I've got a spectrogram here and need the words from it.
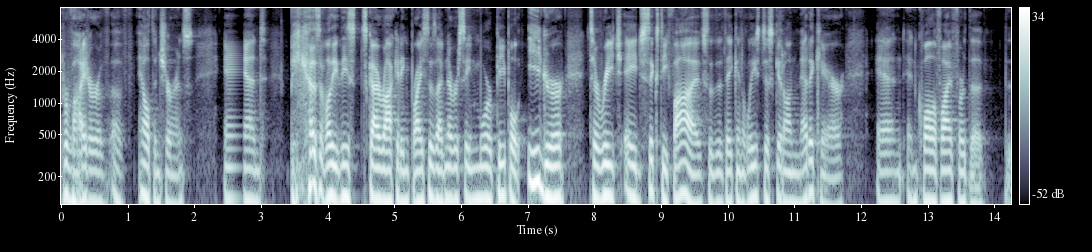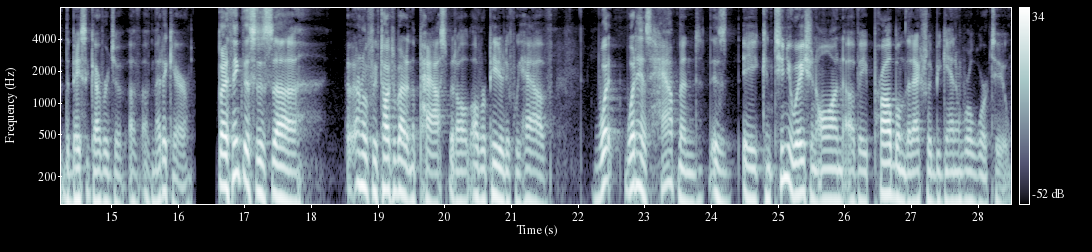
provider of, of health insurance. And because of all these skyrocketing prices, I've never seen more people eager to reach age 65 so that they can at least just get on Medicare and and qualify for the the basic coverage of, of, of Medicare. But I think this is, uh, I don't know if we've talked about it in the past, but I'll, I'll repeat it if we have. What, what has happened is a continuation on of a problem that actually began in World War II.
